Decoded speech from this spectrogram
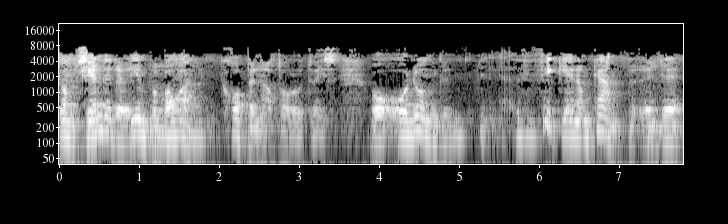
de kände det in på bara kroppen naturligtvis. Och, och de fick genom kamp det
